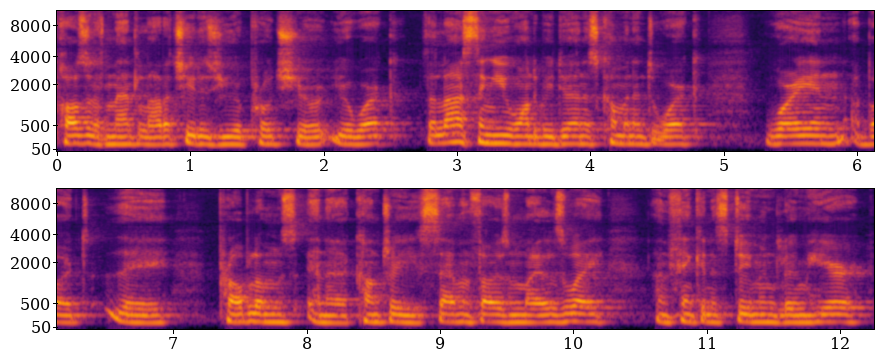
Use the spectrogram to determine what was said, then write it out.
positive mental attitude as you approach your, your work. The last thing you want to be doing is coming into work worrying about the problems in a country 7,000 miles away and thinking it's doom and gloom here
